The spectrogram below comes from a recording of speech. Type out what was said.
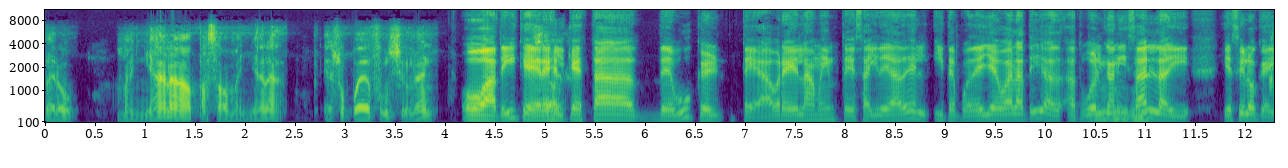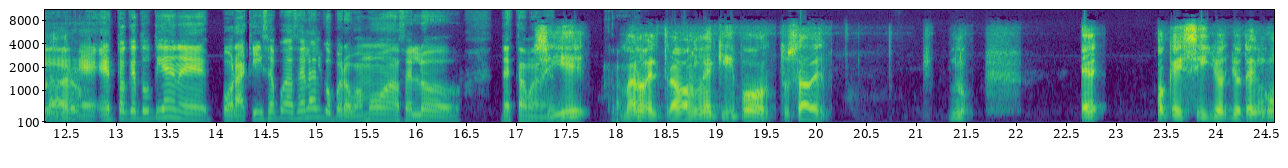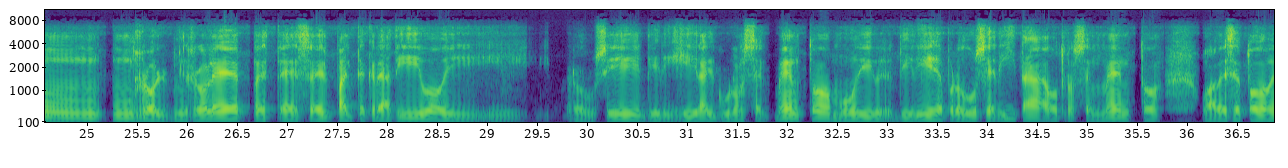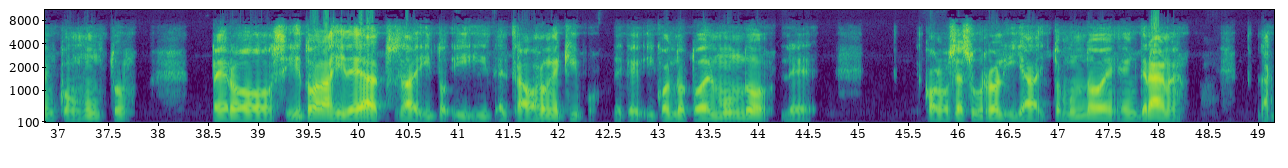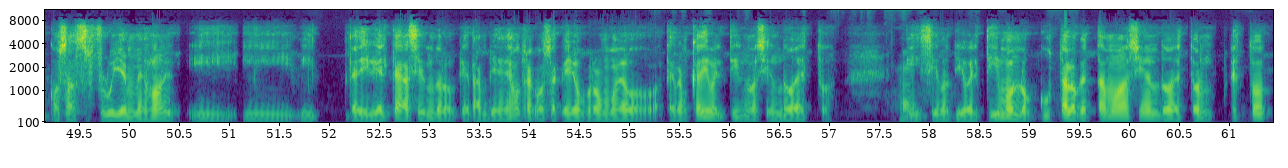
pero mañana, pasado mañana, eso puede funcionar. O a ti, que eres el que está de Booker, te abre la mente esa idea de él y te puede llevar a ti a, tu organizarla y, y, decir, lo que eh, esto que tú tienes, por aquí se puede hacer algo, pero vamos a hacerlo de esta manera. Sí, hermano, el trabajo en equipo, tú sabes, no. ok, sí, yo, yo tengo un, rol. Mi rol es pues, ser parte creativo y producir, dirigir algunos segmentos, Moody dirige, produce, edita otros segmentos, o a veces todo en conjunto. Pero sí, todas las ideas, tú sabes, y, el trabajo en equipo, de que, y cuando todo el mundo le conoce su rol y ya todo el mundo engrana, las cosas fluyen mejor y, y te diviertes haciéndolo, que también es otra cosa que yo promuevo. Tenemos que divertirnos haciendo esto y si nos divertimos, nos gusta lo que estamos haciendo, esto, esto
